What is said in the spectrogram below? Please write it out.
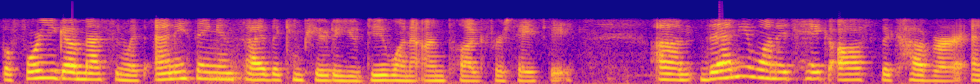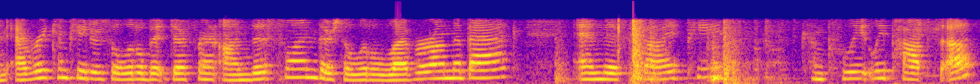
Before you go messing with anything inside the computer, you do want to unplug for safety. Um, then you want to take off the cover, and every computer is a little bit different. On this one, there's a little lever on the back, and this side piece completely pops up,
